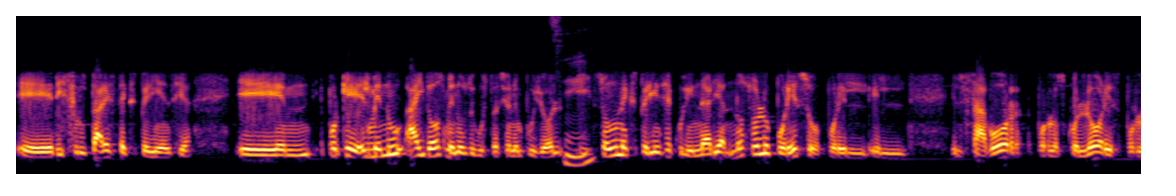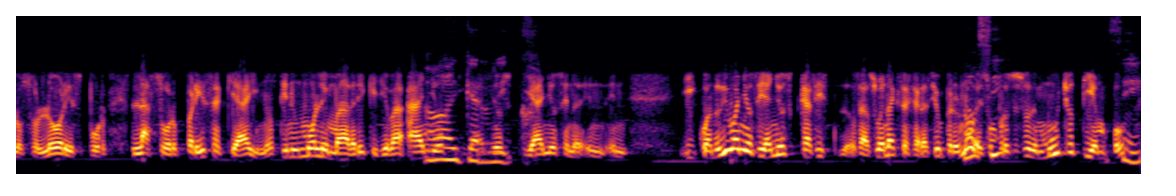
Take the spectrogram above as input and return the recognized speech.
eh, disfrutar esta experiencia. Eh, porque el menú, hay dos menús de gustación en Puyol y son una experiencia culinaria no solo por eso, por el, el, el, sabor, por los colores, por los olores, por la sorpresa que hay, ¿no? Tiene un mole madre que lleva años, Ay, y, años y años en, en, en y cuando digo años y años, casi, o sea, suena exageración, pero no, No, es sí. un proceso de mucho tiempo Sí,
